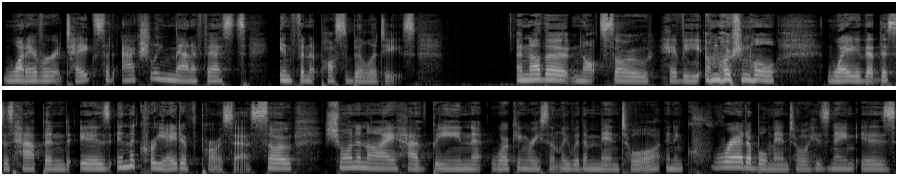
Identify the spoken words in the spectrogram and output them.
whatever it takes that actually manifests infinite possibilities. Another not so heavy emotional way that this has happened is in the creative process. So, Sean and I have been working recently with a mentor, an incredible mentor. His name is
